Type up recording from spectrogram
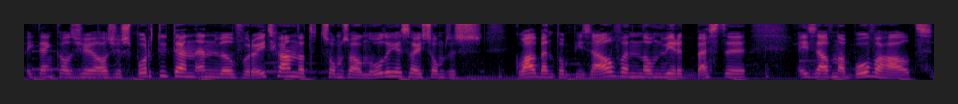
Ik denk als je, als je sport doet en, en wil vooruitgaan, dat het soms wel nodig is dat je soms eens kwaad bent op jezelf en dan weer het beste jezelf naar boven haalt.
